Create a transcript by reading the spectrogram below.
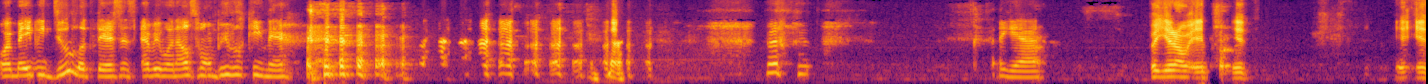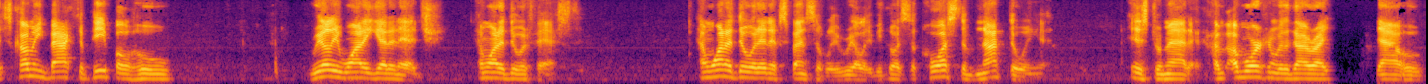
or maybe do look there since everyone else won't be looking there. yeah. But you know, it, it it it's coming back to people who really want to get an edge and want to do it fast and want to do it inexpensively, really, because the cost of not doing it is dramatic. I'm, I'm working with a guy right now who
